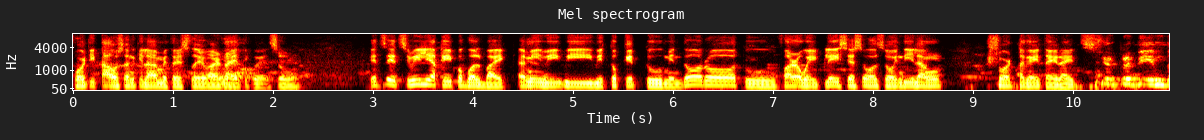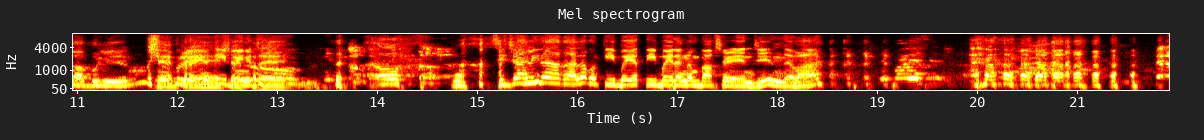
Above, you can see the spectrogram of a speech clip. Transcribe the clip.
40,000 kilometers na yung R90 ko eh. So it's it's really a capable bike. I mean we we we took it to Mindoro, to faraway places also, hindi lang short Tagaytay rides. Siyempre BMW yun. Siyempre, tibay nito. oh, si Jolly nakakala kung tibay at tibay lang ng boxer engine, di ba? Pero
